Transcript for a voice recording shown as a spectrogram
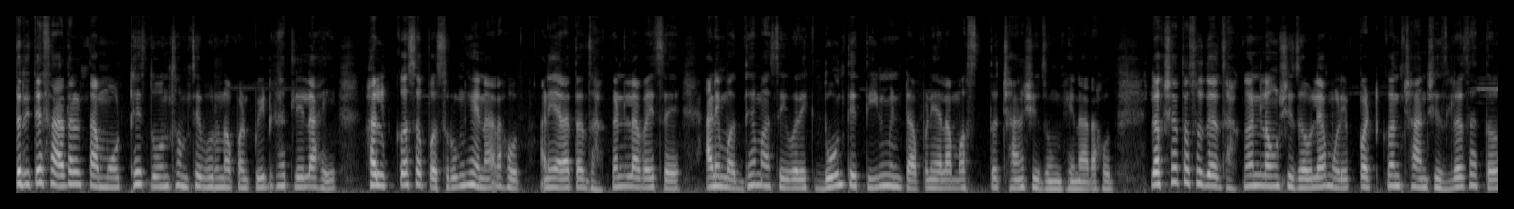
तर इथे साधारणतः मोठ मोठेच दोन चमचे भरून आपण पीठ घातलेलं आहे. हलकंसं पसरून घेणार आहोत आणि याला आता झाकण लावायचं आहे आणि मध्यम आचेवर एक दोन ते तीन मिनटं आपण याला मस्त छान शिजवून घेणार आहोत. लक्षात असू द्या झाकण लावून शिजवल्यामुळे पटकन छान शिजलं जातं.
